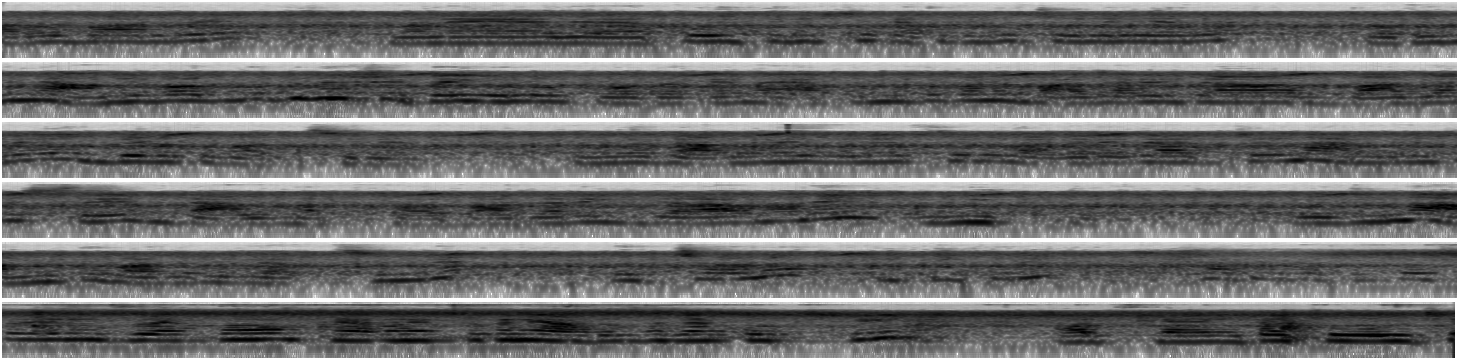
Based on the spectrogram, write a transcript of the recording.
আরও বাড়বে মানে পঁয়ত্রিশে কাছাকাছি চলে যাবে। ততদিনে আমি বাঁচবো কিনা সেটাই হলো কথা কেন এখন তো মানে বাজারে যাওয়া বাজারেও বেরোতে পারছি না। তোমাদের দাদাভাই বলে হচ্ছিল বাজারে যাওয়ার জন্য আমি বলেছি, সেফ ডাল ভাত খাও। বাজারে যাওয়া মানে মৃত্যু ওই জন্য আমি তো বাজারে যাচ্ছি না। চলো একটুখানি আলু ভাজা করছি। আর ফ্যানটা চলছে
